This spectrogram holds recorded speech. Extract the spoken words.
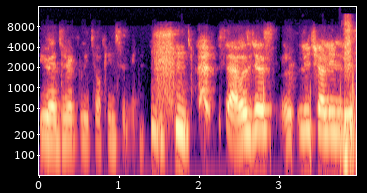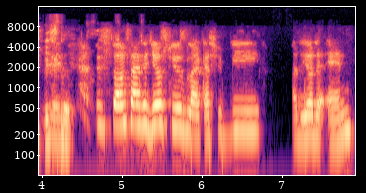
you were directly talking to me. so I was just literally listening. Sometimes it just feels like I should be at the other end.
